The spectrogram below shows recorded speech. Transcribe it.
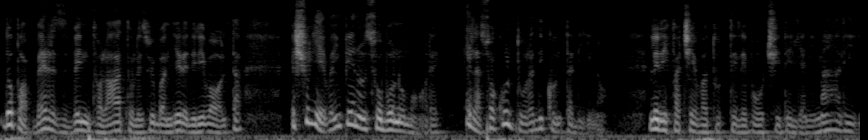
dopo aver sventolato le sue bandiere di rivolta, scioglieva in pieno il suo buon umore e la sua cultura di contadino. Le rifaceva tutte le voci degli animali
